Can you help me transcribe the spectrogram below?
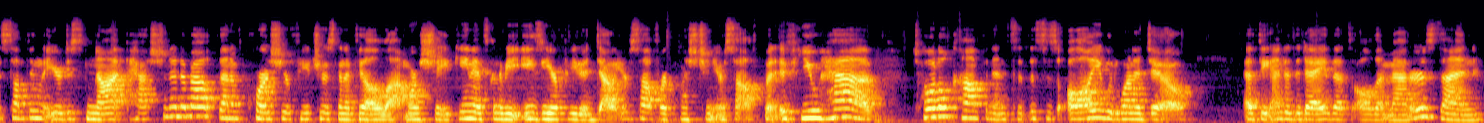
something that you're just not passionate about then of course your future is going to feel a lot more shaky and it's going to be easier for you to doubt yourself or question yourself. But if you have total confidence that this is all you would want to do at the end of the day, that's all that matters, then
